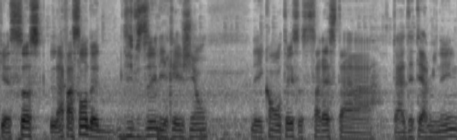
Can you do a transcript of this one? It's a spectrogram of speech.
Que ça, la façon de diviser les régions, les comtés, ça, reste à, déterminer.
